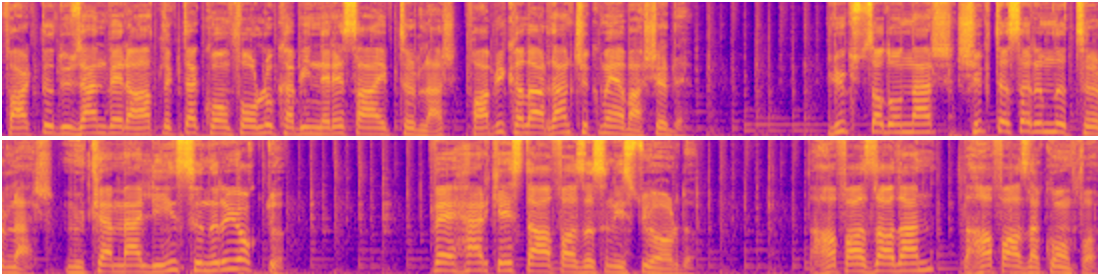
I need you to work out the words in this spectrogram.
Farklı düzen ve rahatlıkta konforlu kabinlere sahip tırlar fabrikalardan çıkmaya başladı. Lüks salonlar, şık tasarımlı tırlar, mükemmelliğin sınırı yoktu. Ve herkes daha fazlasını istiyordu. Daha fazla alan, daha fazla konfor.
